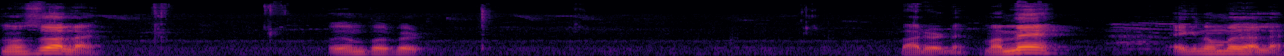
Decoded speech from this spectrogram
मस्त झालाय एकदम परफेक्ट. भारी वाटत मम्मी एक नंबर झालाय.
